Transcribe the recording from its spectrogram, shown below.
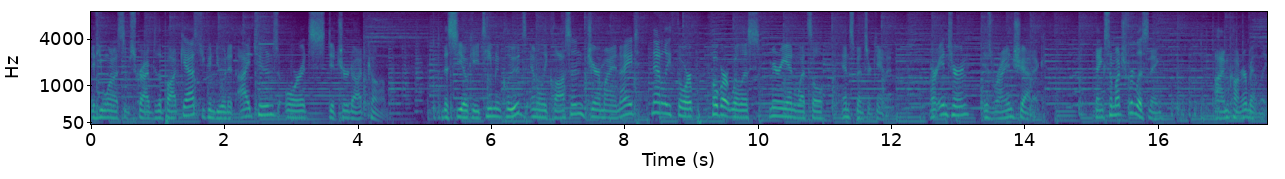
If you want to subscribe to the podcast, you can do it at iTunes or at Stitcher.com. The COK team includes Emily Clausen, Jeremiah Knight, Natalie Thorpe, Hobart Willis, Marianne Wetzel, and Spencer Cannon. Our intern is Ryan Shattuck. Thanks so much for listening. I'm Connor Bentley.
